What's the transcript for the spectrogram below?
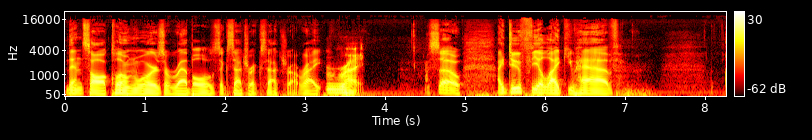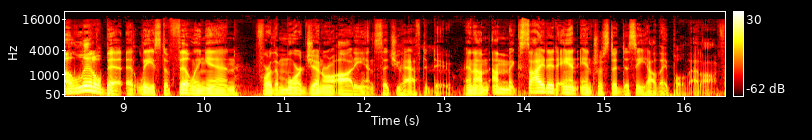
than saw Clone Wars or Rebels, etc., cetera, et cetera, right? Right. So I do feel like you have a little bit at least of filling in for the more general audience that you have to do. And I'm I'm excited and interested to see how they pull that off.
